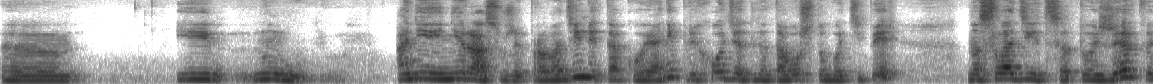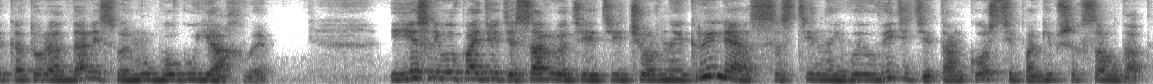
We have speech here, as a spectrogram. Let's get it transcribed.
Э, и, ну, они не раз уже проводили такое, они приходят для того, чтобы теперь насладиться той жертвой, которую отдали своему богу Яхве. И если вы пойдете, сорвете эти черные крылья со стены, вы увидите там кости погибших солдат.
